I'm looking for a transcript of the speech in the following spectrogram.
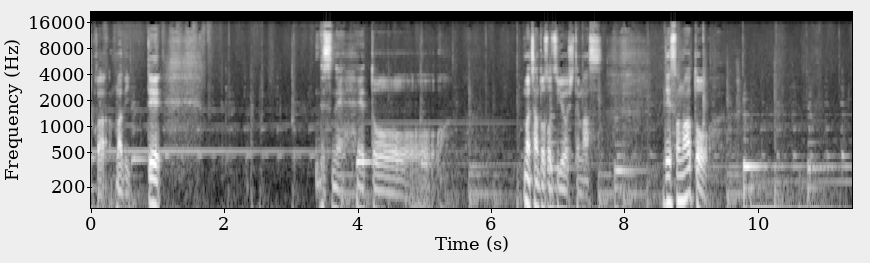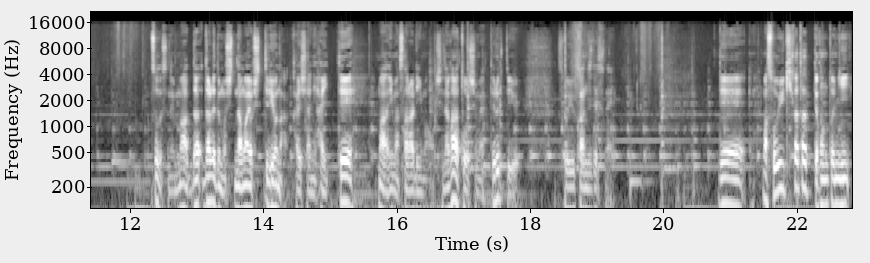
とかまで行ってですね。えっ、ー、とまあちゃんと卒業してます。でその後そうですね。まあ誰でも名前を知ってるような会社に入ってまあ、今サラリーマンをしながら投資もやってるっていうそういう感じですね。で、まあ、そういう生き方って本当に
